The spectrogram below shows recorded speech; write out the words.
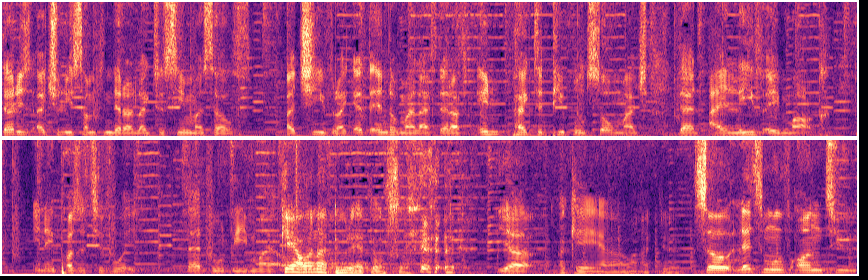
that is actually something that I'd like to see myself achieve like at the end of my life that I've impacted people so much that I leave a mark in a positive way. That would be my okay, I wanna do that also. Yeah. Okay, yeah, I wanna do it. So let's move on to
